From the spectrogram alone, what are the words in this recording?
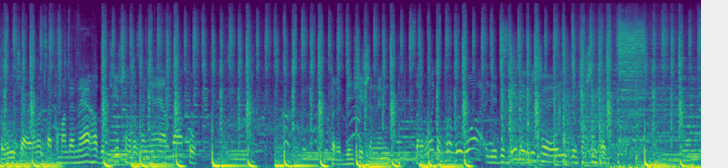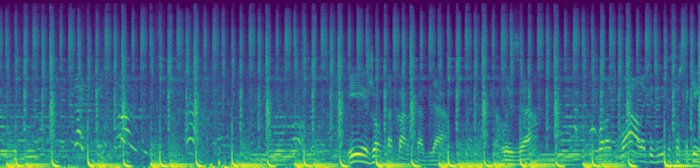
Вилучає воротця команди Енерго. Демчишин розганяє атаку. Перед Демчишиним Старвойтов пробиває, безвідний вірніше, і Демчишин пробиває. І жовта картка для Глиза. Боротьба, але безвідний все ж таки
